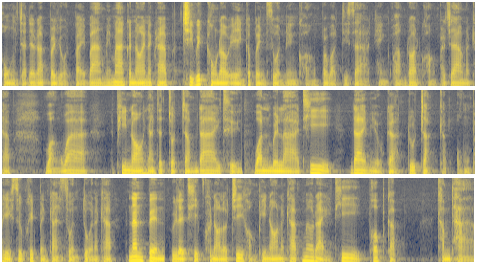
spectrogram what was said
คงจะได้รับประโยชน์ไปบ้างไม่มากก็น้อยนะครับ ชีวิตของเราเองก็เป็นส่วนหนึ่งของประวัติศาสตร์ แห่งความรอดของพระเจ้านะครับ หวังว่าพี่น้องยังจะจดจำได้ถึงวันเวลาที่ได้มีโอกาสรู้จักกับองค์พระเยซูคริสต์เป็นการส่วนตัวนะครับ นั่นเป็น relative chronology ของพี่น้องนะครับ เมื่อไหร่ที่พบกับ คำถาม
